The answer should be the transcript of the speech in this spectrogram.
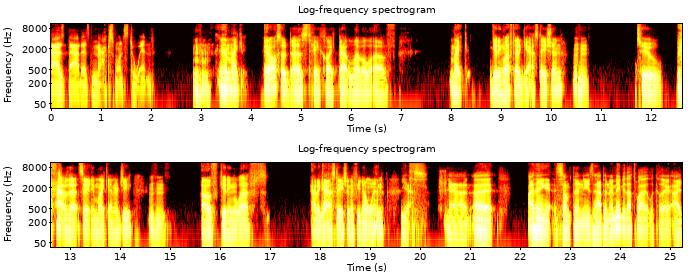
as bad as max wants to win. Hmm And like it also does take like that level of like getting left at a gas station mm-hmm. to have that same like energy. Mm-hmm. of getting left at a Yeah. gas station if you don't win. Yes. Yeah. Uh, I think something needs to happen. And maybe that's why Leclerc, I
